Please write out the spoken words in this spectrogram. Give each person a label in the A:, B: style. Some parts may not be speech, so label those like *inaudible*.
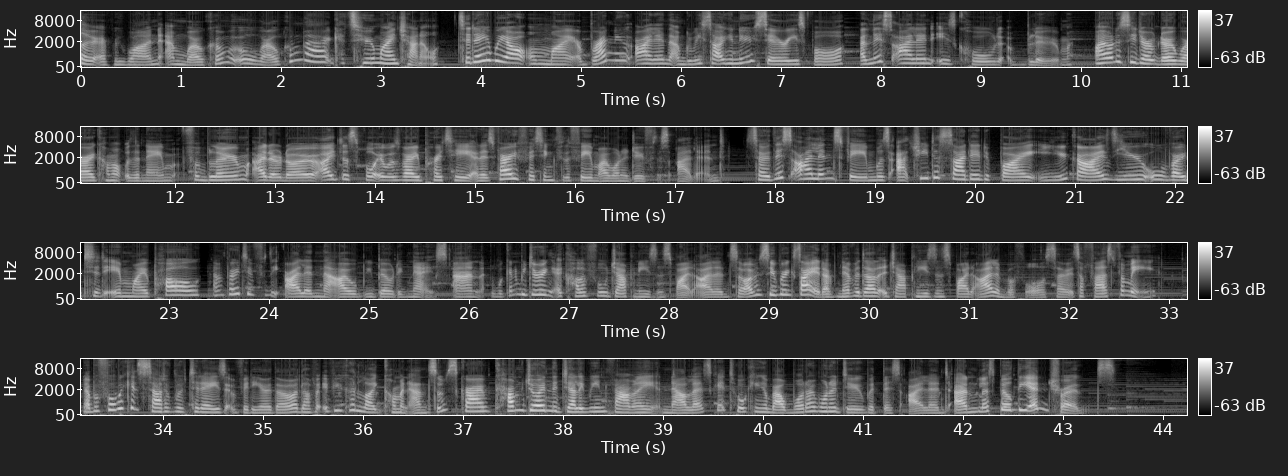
A: Hello everyone and welcome or welcome back to my channel. Today we are on my brand new island that I'm going to be starting a new series for and this island is called Bloom. I honestly don't know where I come up with a name for Bloom, I don't know, I just thought it was very pretty and it's very fitting for the theme I want to do for this island. So this island's theme was actually decided by you guys. You all voted in my poll and voted for the island that I will be building next. And we're going to be doing a colourful Japanese inspired island. So I'm super excited. I've never done a Japanese inspired island before. So it's a first for me. Now before we get started with today's video though, I'd love it if you could like, comment and subscribe. Come join the Jellybean family. Now let's get talking about what I want to do with this island and let's build the entrance.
